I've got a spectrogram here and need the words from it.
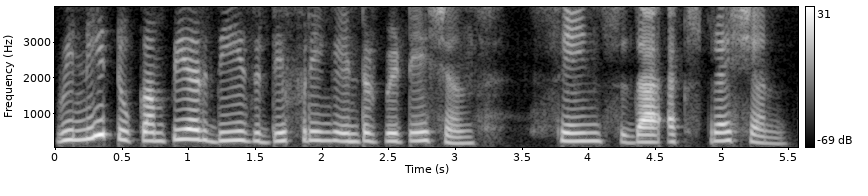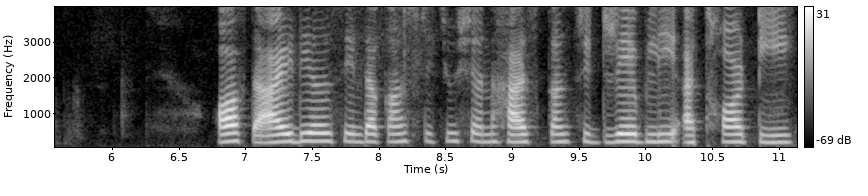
We need to compare these differing interpretations since the expression of the ideas in the constitution has considerably authority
